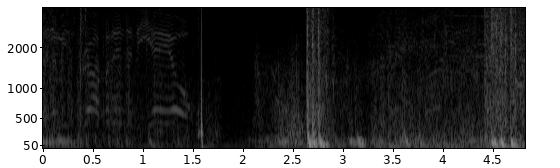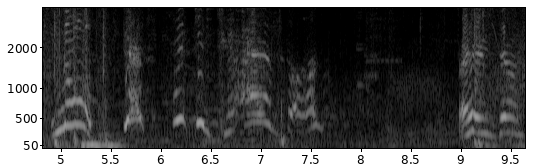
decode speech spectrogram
Enemies dropping into the AO. No! That's freaking cat, dog! Right here, he's down.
